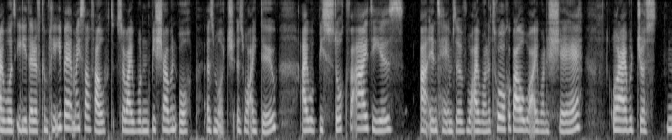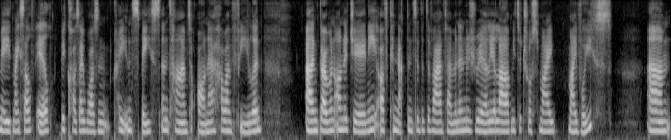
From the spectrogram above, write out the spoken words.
I would either have completely burnt myself out so I wouldn't be showing up as much as what I do. I would be stuck for ideas uh, in terms of what I want to talk about, what I want to share, or I would just made myself ill because I wasn't creating space and time to honour how I'm feeling. And going on a journey of connecting to the divine feminine has really allowed me to trust my my voice. Um,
